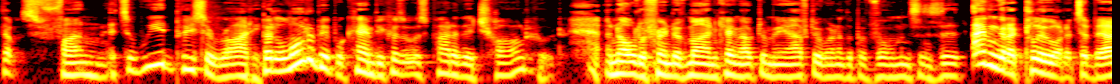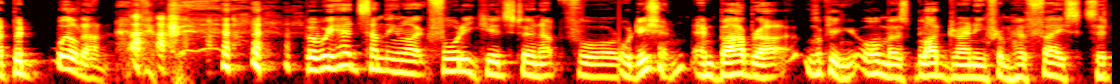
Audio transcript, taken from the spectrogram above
that was fun. It's a weird piece of writing, but a lot of people came because it was part of their childhood. An older friend of mine came up to me after one of the performances and said, I haven't got a clue what it's about, but well done. But we had something like 40 kids turn up for audition, and Barbara, looking almost blood draining from her face, said,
